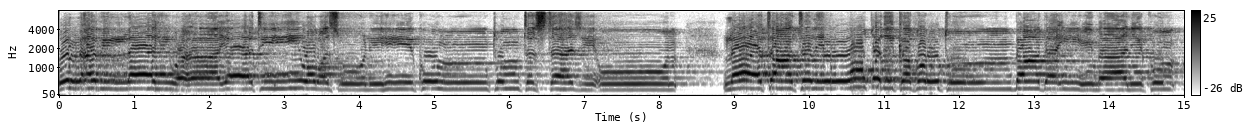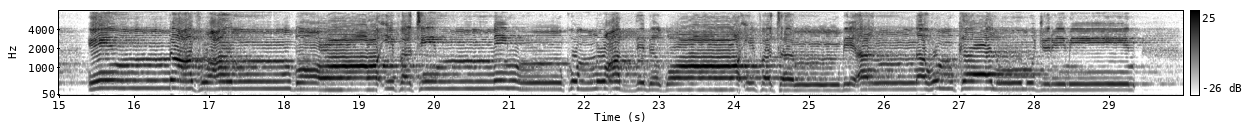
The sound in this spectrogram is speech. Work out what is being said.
قل أبالله وآياته ورسوله كنتم تستهزئون لا تعتذروا قد كفرتم بعد إيمانكم إن نعف عن طائفة منكم نعذب طائفة بأنهم كانوا مجرمين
